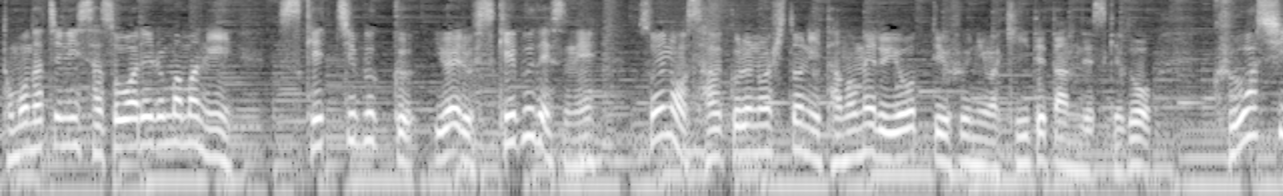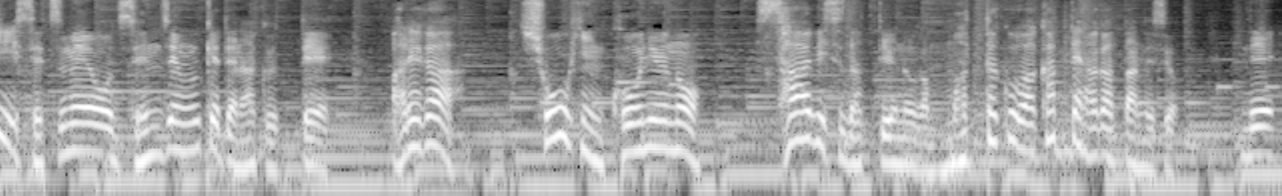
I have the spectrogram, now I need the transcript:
友達に誘われるままにスケッチブックいわゆるスケブですねそういうのをサークルの人に頼めるよっていうふうには聞いてたんですけど詳しい説明を全然受けてなくってあれが商品購入のサービスだっていうのが全く分かってなかったんですよ。で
